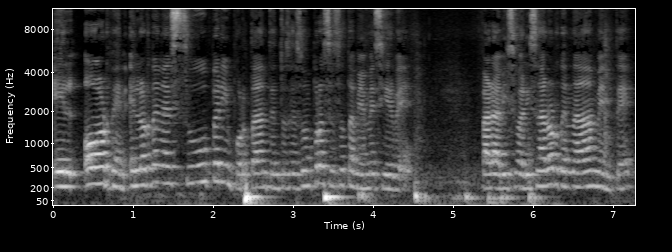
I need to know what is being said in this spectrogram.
el orden. El orden es súper importante, entonces un proceso también me sirve para visualizar ordenadamente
